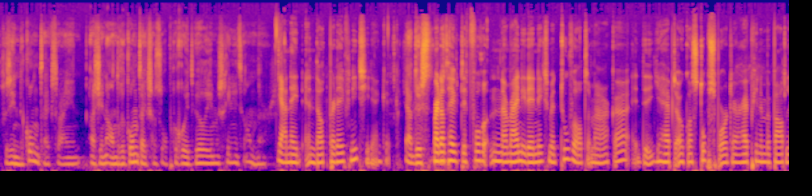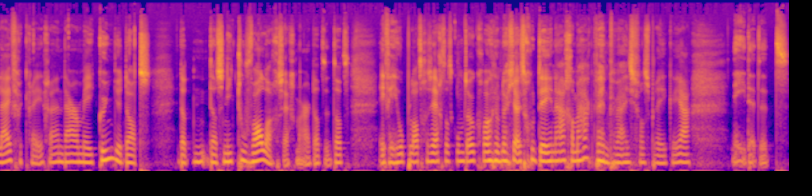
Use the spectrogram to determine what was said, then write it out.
Gezien de context waar je, als je in een andere context was opgegroeid, wil je misschien iets anders. Ja, nee, en dat per definitie, denk ik. Ja, dus Maar dat heeft voor, naar mijn idee niks met toeval te maken. Je hebt ook als topsporter heb je een bepaald lijf gekregen. En daarmee kun je dat. Dat, dat is niet toevallig, zeg maar. Dat, dat, even heel plat gezegd, dat komt ook gewoon omdat je uit goed DNA gemaakt bent, bij wijze van spreken. Ja, nee, dat, dat,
